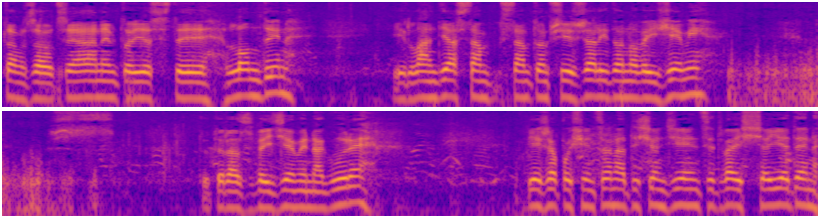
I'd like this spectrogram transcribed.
tam za oceanem to jest y, Londyn. Irlandia, Stam, stamtąd przyjeżdżali do Nowej Ziemi. Tu teraz wejdziemy na górę. Wieża poświęcona 1921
